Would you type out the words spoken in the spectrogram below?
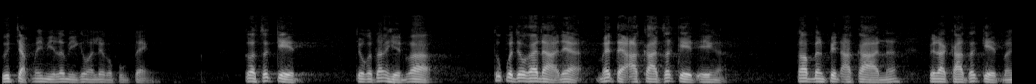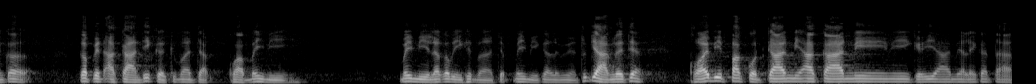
คือจากไม่มีแล้วมีขึ้นมาเรียกว่าปรุงแต่ง ก็สังเกตจนกระทั่งเห็นว่า ทุกปัจจุบันเนี่ยแม้แต่อาการสังเกตเองอะถ้ามันเป็นอาการนะเป็นอาการสังเกตมันก็ ก็เป็นอาการที่เกิดขึ้นมาจากความไม่มี ไม่มีแล้วก็มีขึ้นมาจะไม่มีก็เลยมีทุกอย่างเลยที่ขอให้มีปรากฏการมีอาการมีมีกิริยามีอะไรก็ตาม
